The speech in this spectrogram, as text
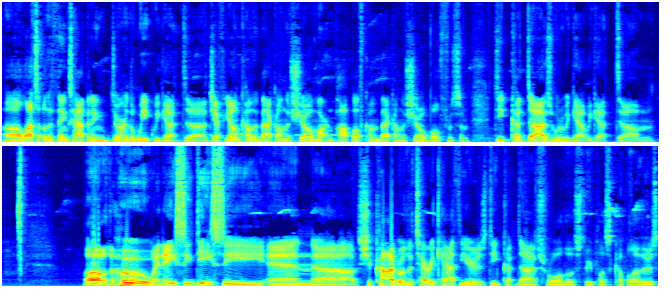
Uh, lots of other things happening during the week. We got uh, Jeff Young coming back on the show, Martin Popoff coming back on the show, both for some deep cut dives. What do we got? We got. Um, Oh, The Who and ACDC and uh, Chicago, the Terry Kath years, deep cut dives for all those three plus a couple others.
